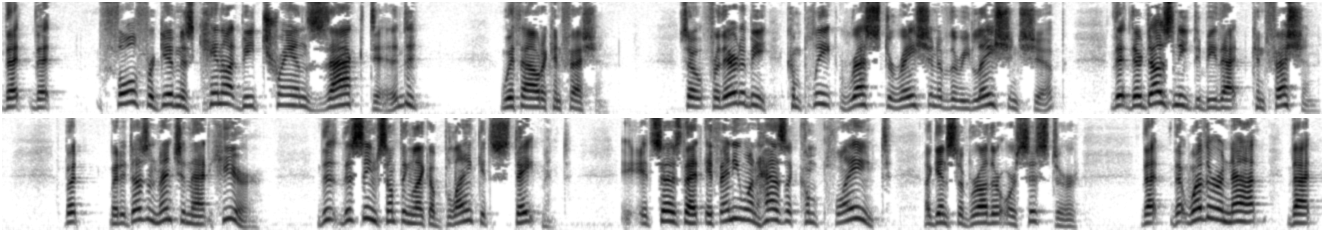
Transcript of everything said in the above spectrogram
that, that full forgiveness cannot be transacted without a confession. So, for there to be complete restoration of the relationship, th- there does need to be that confession. But, but it doesn't mention that here. This, this seems something like a blanket statement. It says that if anyone has a complaint against a brother or sister, that, that whether or not that,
